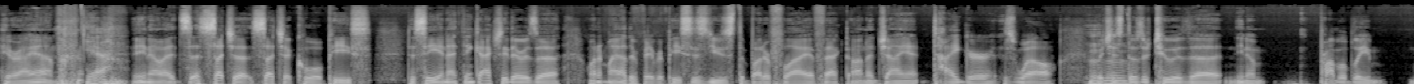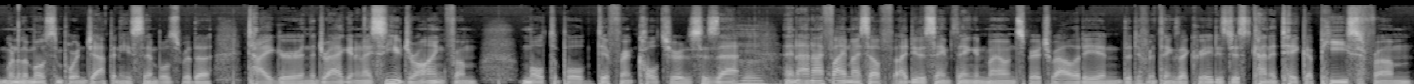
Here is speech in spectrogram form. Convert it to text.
here I am. yeah you know it's, such a such a cool piece to see and i think actually there was a one of my other favorite pieces used the butterfly effect on a giant tiger as well which is those are two of the you know probably one of the most important Japanese symbols were the tiger and the dragon. And I see you drawing from multiple different cultures. Is that, mm-hmm. and, and I find myself, I do the same thing in my own spirituality and the different things I create is just kind of take a piece from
